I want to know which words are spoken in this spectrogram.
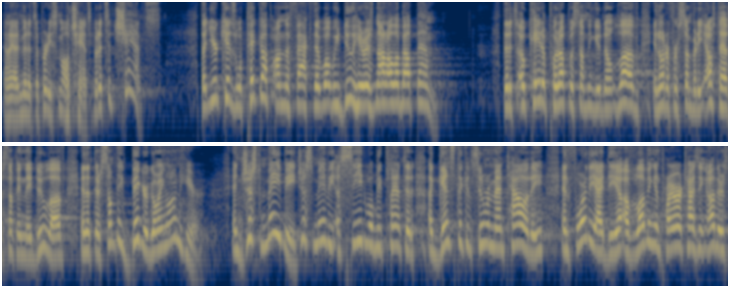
and I admit it's a pretty small chance, but it's a chance that your kids will pick up on the fact that what we do here is not all about them. That it's okay to put up with something you don't love in order for somebody else to have something they do love, and that there's something bigger going on here. And just maybe, just maybe, a seed will be planted against the consumer mentality and for the idea of loving and prioritizing others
